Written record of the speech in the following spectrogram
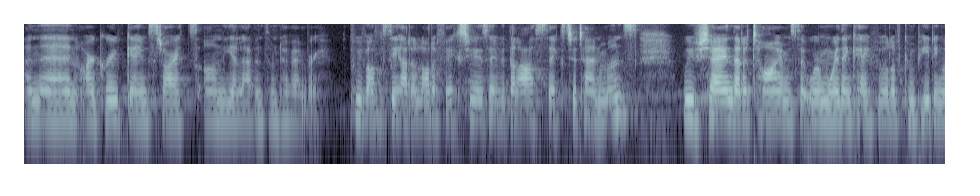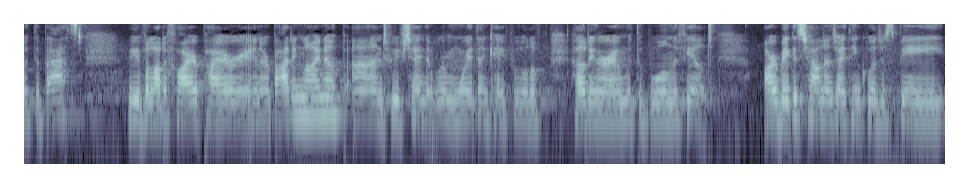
and then our group game starts on the 11th of November. We've obviously had a lot of fixtures over the last six to ten months. We've shown that at times that we're more than capable of competing with the best. We have a lot of firepower in our batting lineup and we've shown that we're more than capable of holding our own with the ball in the field our biggest challenge I think will just be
